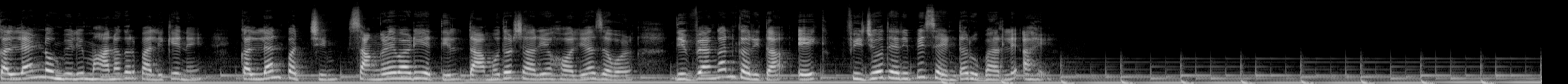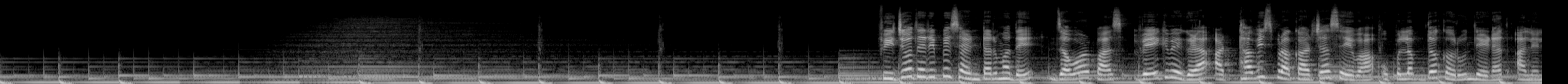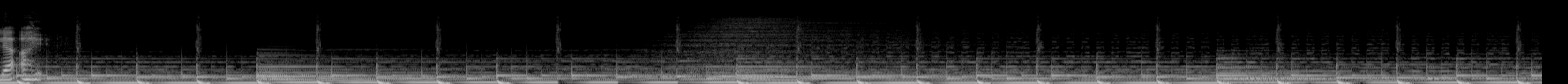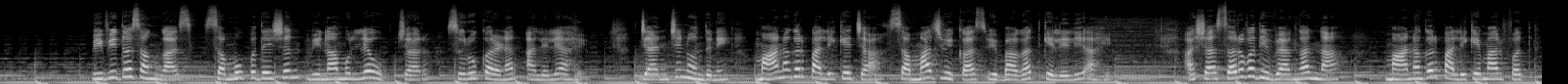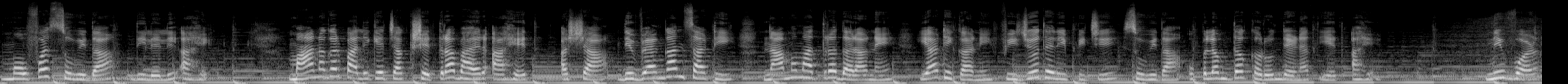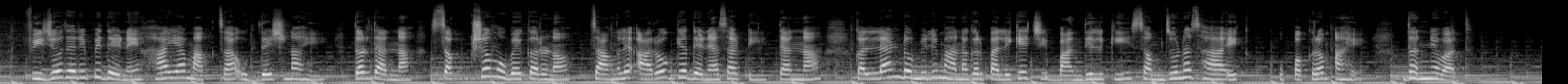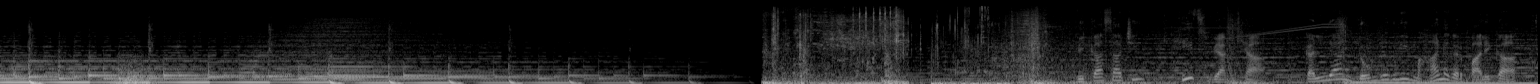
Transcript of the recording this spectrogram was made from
कल्याण डोंबिवली महानगरपालिकेने कल्याण पश्चिम सांगळेवाडी येथील दामोदरचार्य हॉल याजवळ दिव्यांगांकरिता एक फिजिओथेरपी सेंटर उभारले आहे. फिजिओथेरपी सेंटरमध्ये जवळपास वेगवेगळ्या अठ्ठावीस प्रकारच्या सेवा उपलब्ध करून देण्यात आलेल्या आहे विविध संघास समुपदेशन विनामूल्य उपचार सुरू करण्यात आलेले आहे. ज्यांची नोंदणी महानगरपालिकेच्या समाज विकास विभागात केलेली आहे. अशा सर्व दिव्यांगांना महानगरपालिकेमार्फत मोफत सुविधा दिलेली आहे. महानगरपालिकेच्या क्षेत्राबाहेर आहेत अशा दिव्यांगांसाठी नाममात्र दराने या ठिकाणी फिजिओथेरपीची सुविधा उपलब्ध करून देण्यात येत आहे. निव्वळ फिजिओथेरपी देणे हा या मागचा उद्देश नाही. तर त्यांना सक्षम उभे करणं चांगले आरोग्य देण्यासाठी त्यांना कल्याण डोंबिवली महानगरपालिकेची बांधिलकी समजूनच हा एक उपक्रम आहे. धन्यवाद. विकासाची हीच व्याख्या. कल्याण डोंबिवली महानगरपालिका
